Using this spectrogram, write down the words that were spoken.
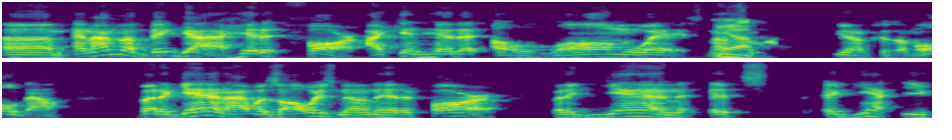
Um, and I'm a big guy. I hit it far. I can hit it a long ways. Not yeah. so much, you know, because I'm old now. But again, I was always known to hit it far. But again, it's again, you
